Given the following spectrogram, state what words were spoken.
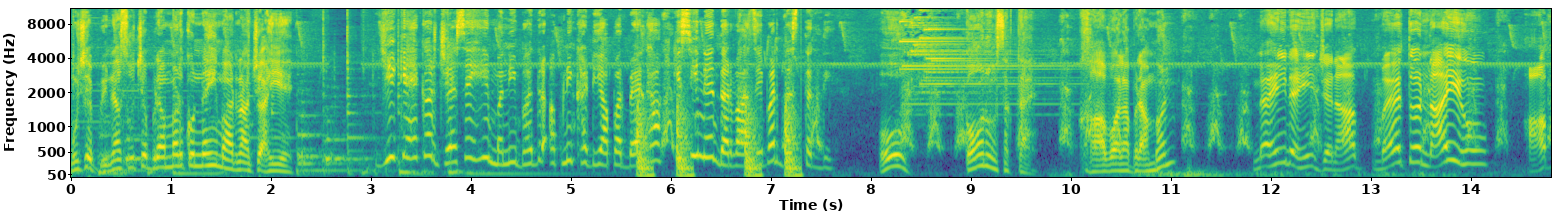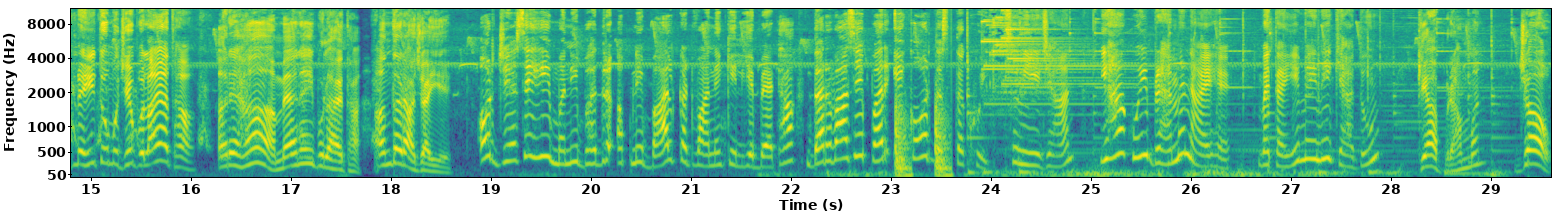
मुझे बिना सोचे ब्राह्मण को नहीं मारना चाहिए। ये कहकर जैसे ही मणिभद्र अपनी खटिया पर बैठा किसी ने दरवाजे पर दस्तक दी। ओह कौन हो सकता है? खाब वाला ब्राह्मण? नहीं नहीं जनाब मैं तो नाई हूँ। आपने ही तो मुझे बुलाया था। अरे हाँ मैंने ही बुलाया था। अंदर आ जाइए। और जैसे ही मणिभद्र अपने बाल कटवाने के लिए बैठा दरवाजे पर एक और दस्तक हुई। सुनिए जान यहाँ कोई ब्राह्मण आए हैं। बताइए मैं इन्हें क्या दूँ? क्या ब्राह्मण? जाओ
